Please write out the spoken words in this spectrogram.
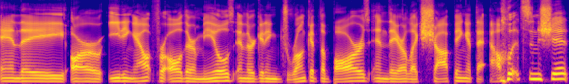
and they are eating out for all their meals and they're getting drunk at the bars and they are like shopping at the outlets and shit.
